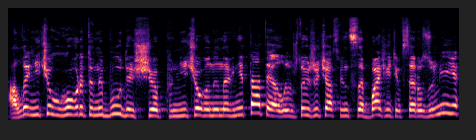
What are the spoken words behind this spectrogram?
але нічого говорити не буде, щоб нічого не нагнітати. Але в той же час він все бачить і все розуміє,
